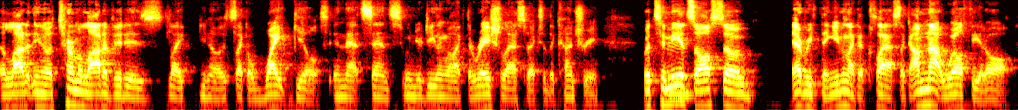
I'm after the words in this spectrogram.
a lot of you know a term a lot of it is like you know it's like a white guilt in that sense when you're dealing with like the racial aspects of the country but to me Mm. it's also everything even like a class like i'm not wealthy at all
